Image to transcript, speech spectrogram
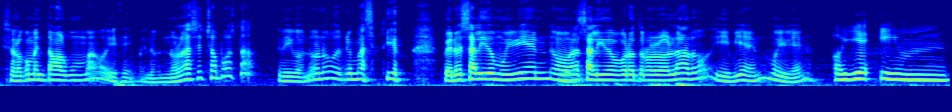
se lo ha comentado algún mago y dice, ¿pero no lo has hecho aposta? Y digo, no, no, es que me ha salido, pero he salido muy bien, o ha salido por otro lado, y bien, muy bien. Oye, y mm,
